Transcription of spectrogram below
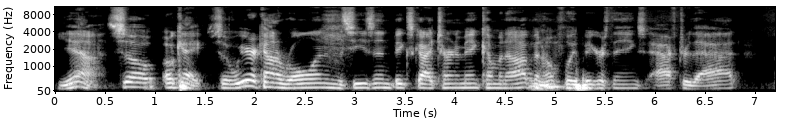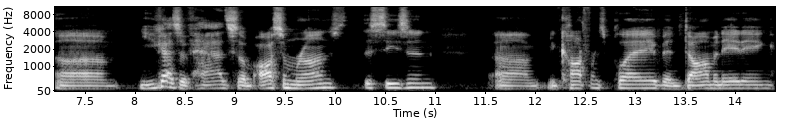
Yeah. So okay, so we are kind of rolling in the season. Big Sky tournament coming up, and Mhm. hopefully bigger things after that. Um, you guys have had some awesome runs this season um, in conference play, been dominating.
